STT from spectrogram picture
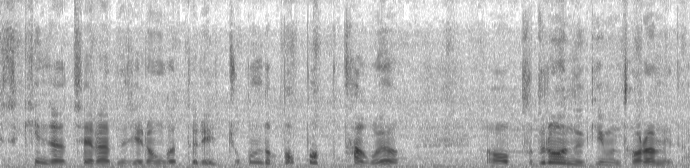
스킨 자체라든지 이런 것들이 조금 더 뻑뻑하고요. 어, 부드러운 느낌은 덜합니다.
